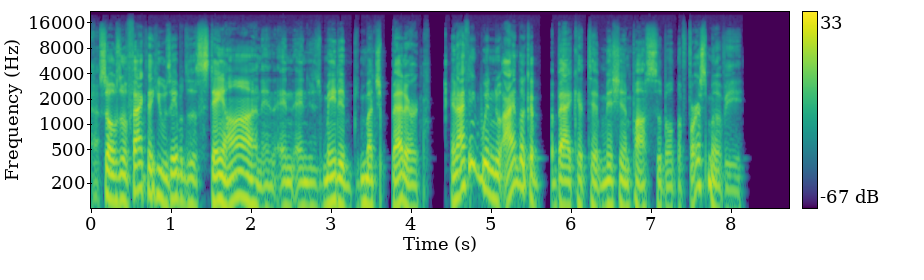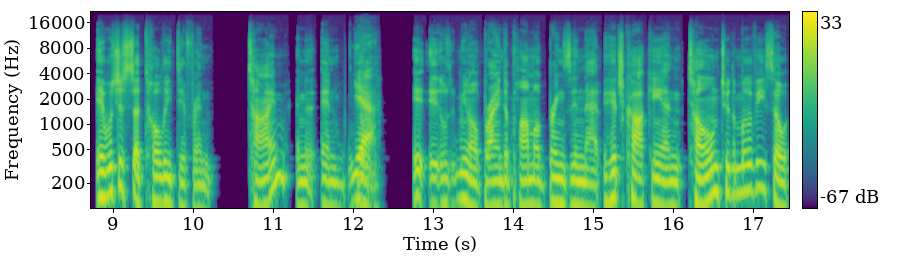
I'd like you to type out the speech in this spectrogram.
Right. So the fact that he was able to stay on and, and, and just made it much better. And I think when I look at, back at the Mission Impossible, the first movie, it was just a totally different time. And, and Yeah. it, it was, you know, Brian De Palma brings in that Hitchcockian tone to the movie. So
